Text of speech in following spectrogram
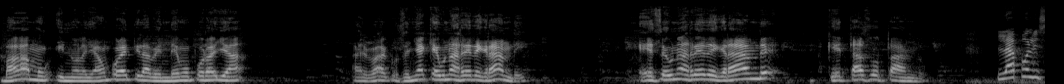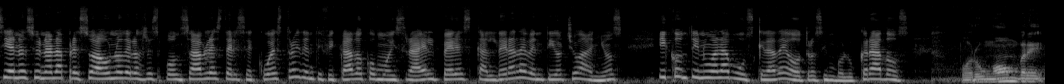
Vamos y nos la llevamos por Haití y la vendemos por allá al barco. Señala que es una red grande. Esa es una red grande que está azotando. La Policía Nacional apresó a uno de los responsables del secuestro, identificado como Israel Pérez Caldera, de 28 años, y continúa la búsqueda de otros involucrados. Por un hombre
